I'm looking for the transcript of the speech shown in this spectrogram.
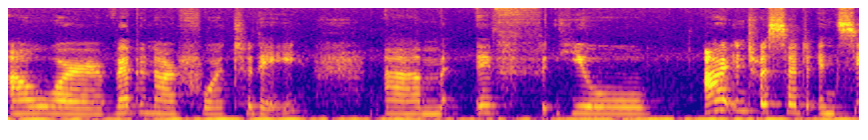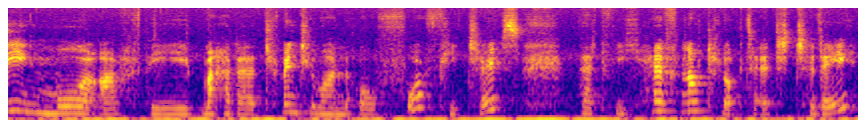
our webinar for today. Um, if you are interested in seeing more of the Mahara 2104 features that we have not looked at today,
